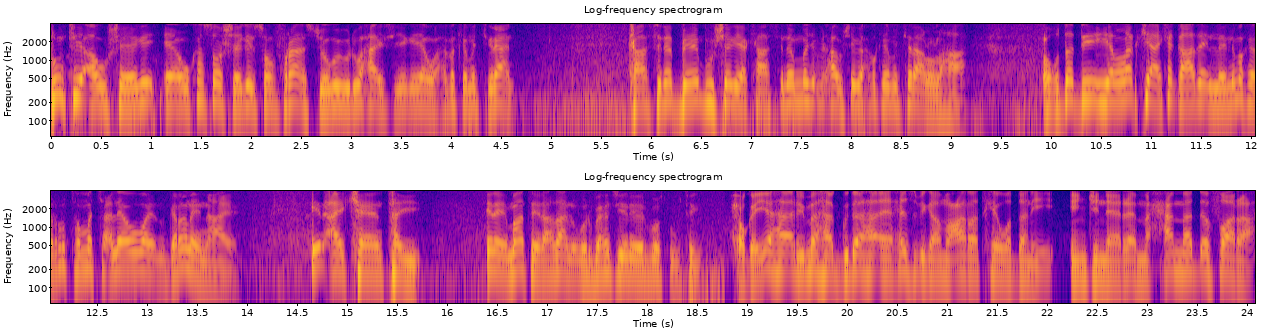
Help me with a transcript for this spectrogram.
runtii au sheegay ee uu ka soo sheegay soo france joogo yidhi waxa ay sheegayaan waxba kama jiraan. Kaasina been buu sheegaya kaasina waxa uu sheegay waxba kama jiraanu lahaa. Cuqdadii iyo ladhkii ay ka qaadeen ilaa nimankan runta ma jecle waan garanaynaaye in ay keentay inay maanta yidhaahdaan warbaahintu inay erboodka ugu tegi. Xogayaha arrimaha gudaha ee xisbiga mucaaradka ee waddani injineer maxamed faarax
